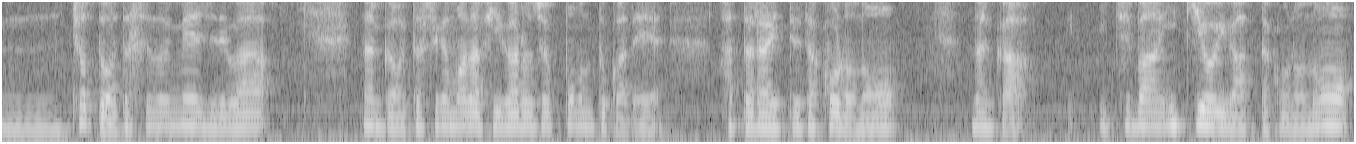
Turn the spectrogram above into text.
うんちょっと私のイメージではなんか私がまだフィガロジャポンとかで働いてた頃のなんか一番勢いがあった頃の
